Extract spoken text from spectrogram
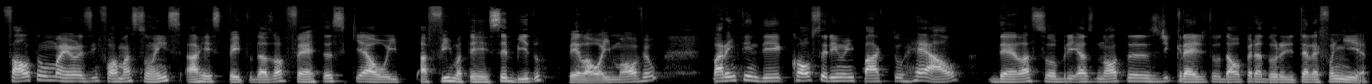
Faltam maiores informações a respeito das ofertas que a Oi afirma ter recebido pela Oi Imóvel, para entender qual seria o impacto real dela sobre as notas de crédito da operadora de telefonia.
